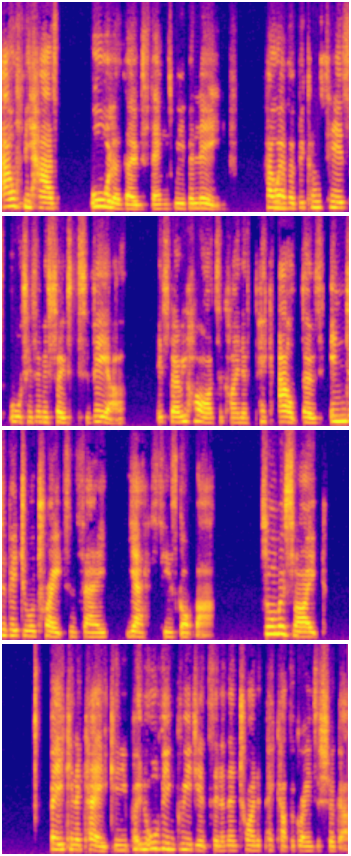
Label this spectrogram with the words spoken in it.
Alfie has all of those things, we believe. However, mm. because his autism is so severe, it's very hard to kind of pick out those individual traits and say, yes, he's got that. It's almost like baking a cake and you putting all the ingredients in and then trying to pick out the grains of sugar.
